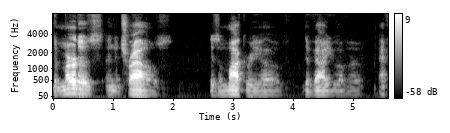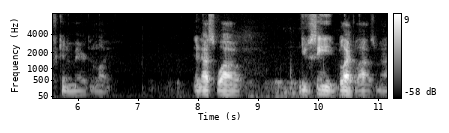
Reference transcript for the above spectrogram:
the murders and the trials is a mockery of the value of an African American life. And that's why you see Black Lives Matter.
